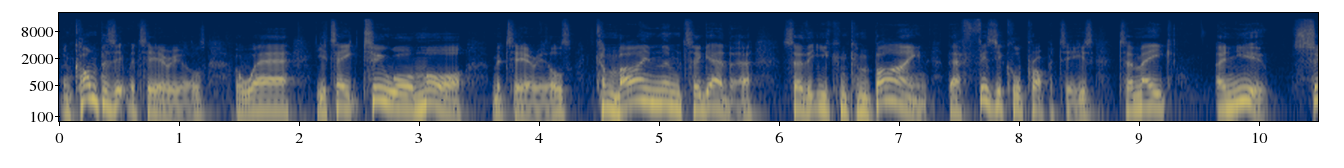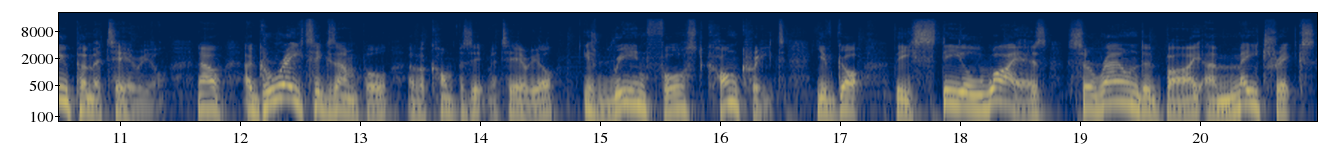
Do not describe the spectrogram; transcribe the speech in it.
and composite materials are where you take two or more materials, combine them together so that you can combine their physical properties to make a new super material. Now, a great example of a composite material is reinforced concrete. You've got the steel wires surrounded by a matrix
